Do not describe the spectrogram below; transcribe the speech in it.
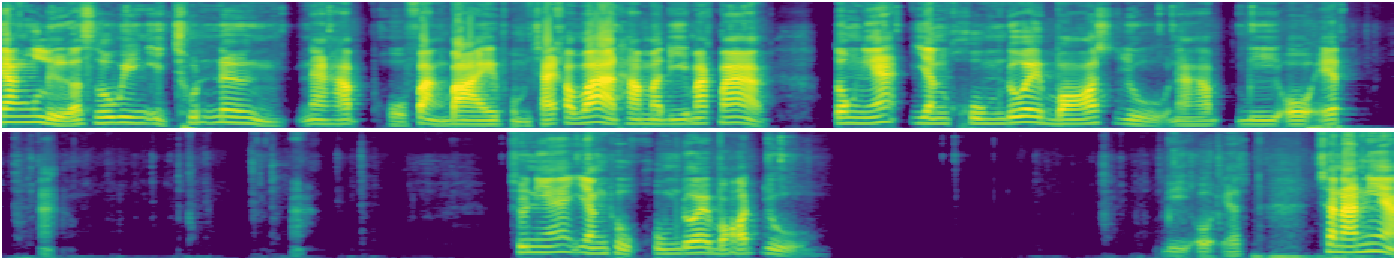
ยังเหลือสวิงอีกชุดหนึ่งนะครับโหฝั่งบายผมใช้คำว่าทำมาดีมากๆ ตรงเนี้ยยังคุมด้วยบอสอยู่นะครับ BOS ชุดเนี้ยยังถูกคุมด้วยบอสอยู่ BOS ฉะนั้นเนี่ย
